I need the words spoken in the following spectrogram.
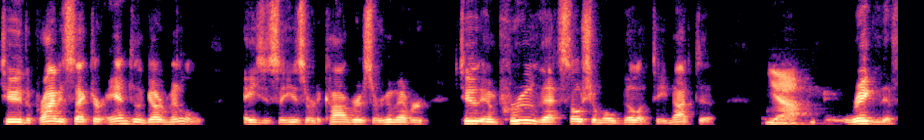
to the private sector and to the governmental agencies or to congress or whomever to improve that social mobility? Not to yeah. rig the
